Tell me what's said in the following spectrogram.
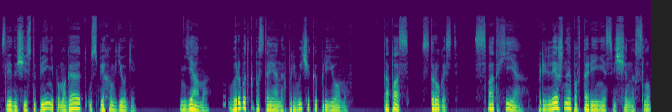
Следующие ступени помогают успехам в йоге. Ньяма – выработка постоянных привычек и приемов. Тапас – строгость. Сватхия – прилежное повторение священных слов.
